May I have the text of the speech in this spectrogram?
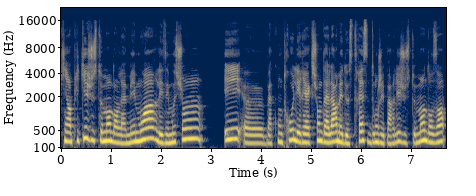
qui impliquait justement dans la mémoire, les émotions et euh, bah, contrôle les réactions d'alarme et de stress dont j'ai parlé justement dans un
